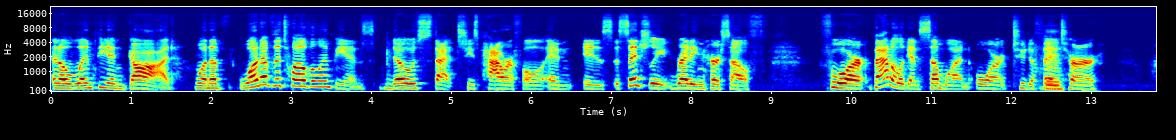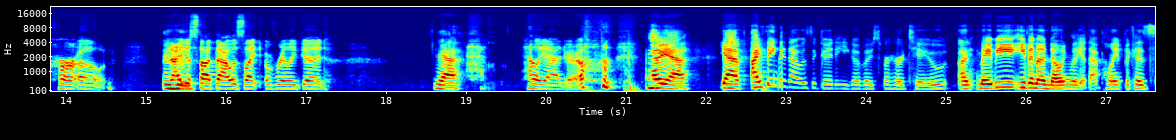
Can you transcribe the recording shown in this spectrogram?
an Olympian god, one of one of the twelve Olympians, knows that she's powerful and is essentially readying herself for battle against someone or to defend her her own. And I Mhm. just thought that was like a really good yeah. hell yeah, girl. Oh yeah. Yeah, I think that that was a good ego boost for her too. And maybe even unknowingly at that point because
